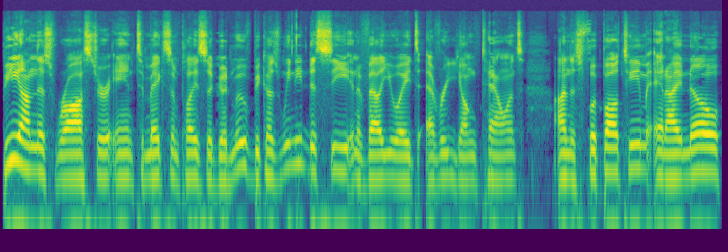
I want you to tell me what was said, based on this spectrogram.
be on this roster and to make some plays a good move because we need to see and evaluate every young talent on this football team. And I know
